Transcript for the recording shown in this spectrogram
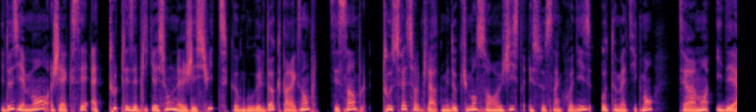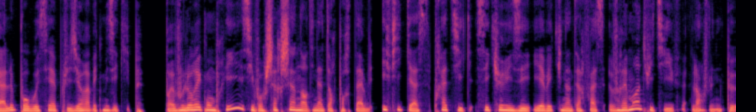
Et deuxièmement, j'ai accès à toutes les applications de la G Suite, comme Google Doc par exemple. C'est simple, tout se fait sur le cloud. Mes documents s'enregistrent et se synchronisent automatiquement. C'est vraiment idéal pour bosser à plusieurs avec mes équipes. Bref, vous l'aurez compris, si vous recherchez un ordinateur portable efficace, pratique, sécurisé et avec une interface vraiment intuitive, alors je ne peux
